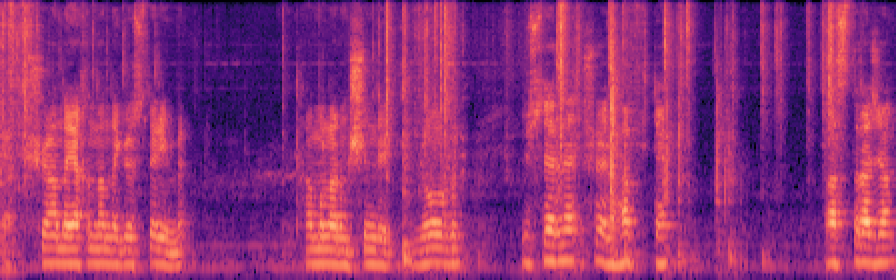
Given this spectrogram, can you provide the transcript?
Evet, şu anda yakından da göstereyim ben. Hamurlarımı şimdi yoğurdum. Üstlerine şöyle hafiften bastıracağım.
